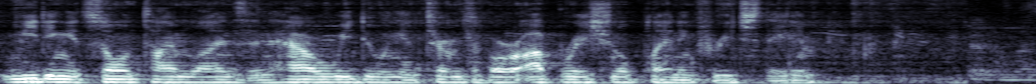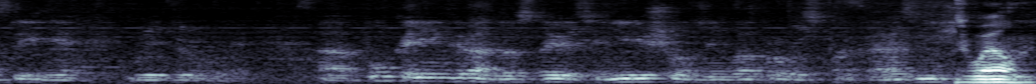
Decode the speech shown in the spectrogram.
meeting its own timelines and how are we doing in terms of our operational planning for each stadium. As well,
